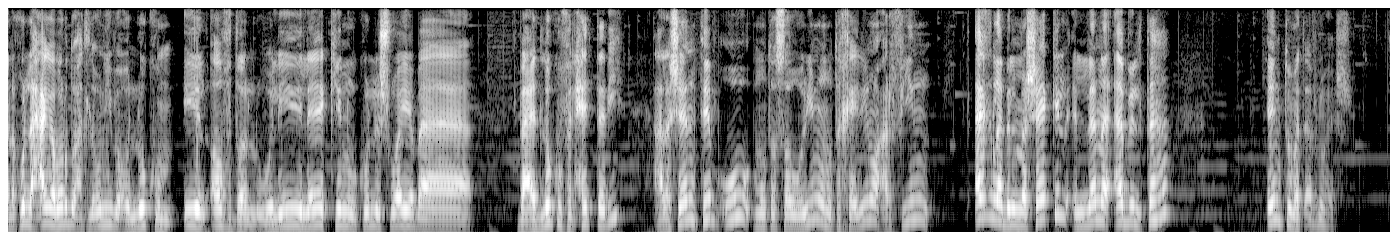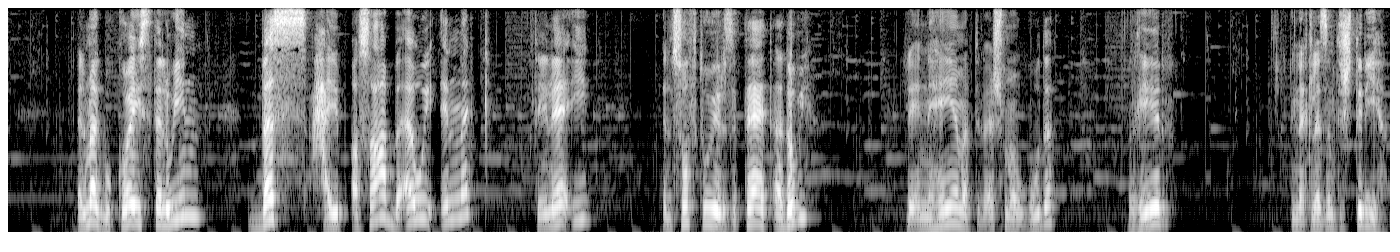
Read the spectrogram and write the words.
أنا كل حاجة برضو هتلاقوني بقول لكم إيه الافضل وليه لكن وكل شوية. بعيد لكم في الحته دي علشان تبقوا متصورين ومتخيلين وعارفين اغلب المشاكل اللي أنا قابلتها أنتوا ما تقابلوهاش ال MacBook كويس تلوين بس هيبقى صعب قوي انك تلاقي ال softwares بتاعت Adobe لأن هي ما بتبقاش موجوده غير انك لازم تشتريها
